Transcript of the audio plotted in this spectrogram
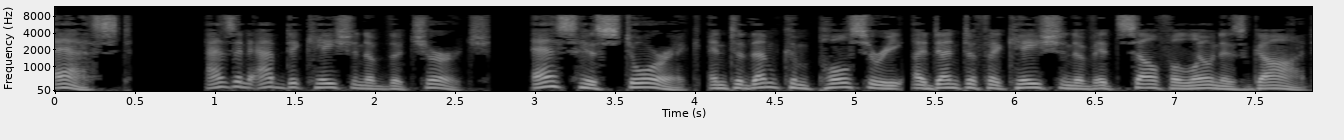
«est» as an abdication of the Church's historic and to them compulsory identification of itself alone as God.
